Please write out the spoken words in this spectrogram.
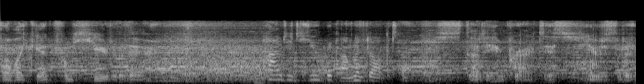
How do I get from here to there? How did you become a doctor? Study and practice, years of it.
